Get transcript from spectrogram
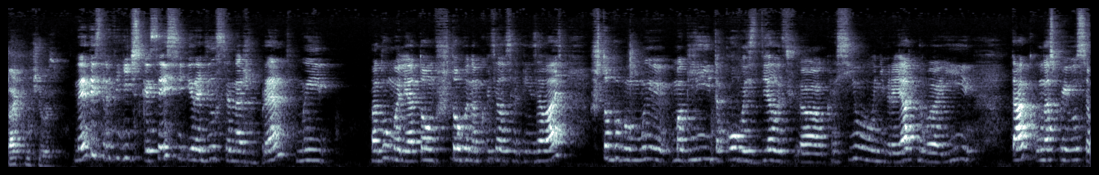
Так получилось. На этой стратегической сессии и родился наш бренд. Мы подумали о том, что бы нам хотелось организовать, чтобы бы мы могли такого сделать э, красивого, невероятного. И так у нас появился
